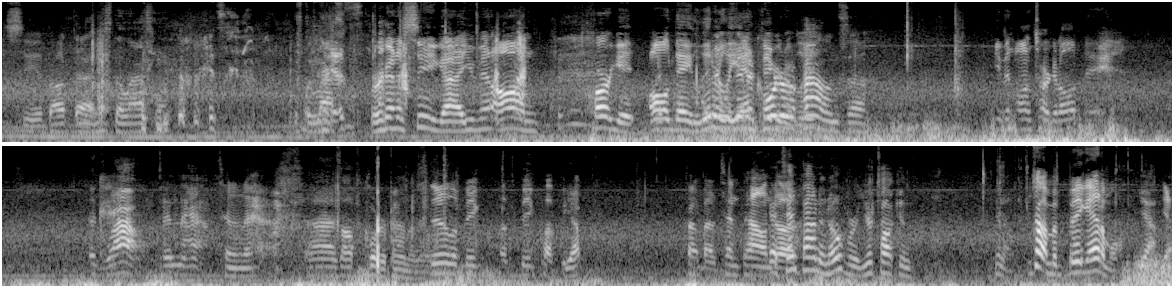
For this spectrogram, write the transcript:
Let's see about that. That's the last one. It's, It's the last one. We're gonna see, guy. You've been on target all day, literally within and a quarter of a figuratively. pound. So. You've been on target all day. Okay. Wow, 10 and a half. Ten and a half. Uh, it's off a quarter pound on that one. Still a big, a big puppy. Yep. Talking about a ten pound. Yeah, uh, 10 pound and over, you're talking, you know, You're talking about a big animal. yeah. Yeah.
